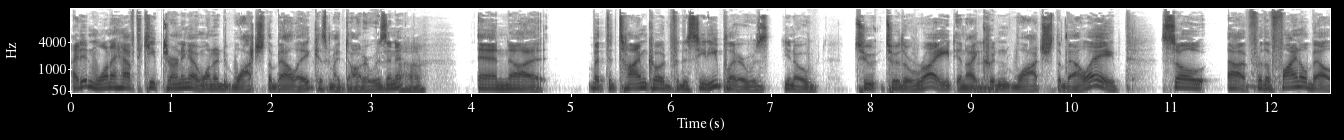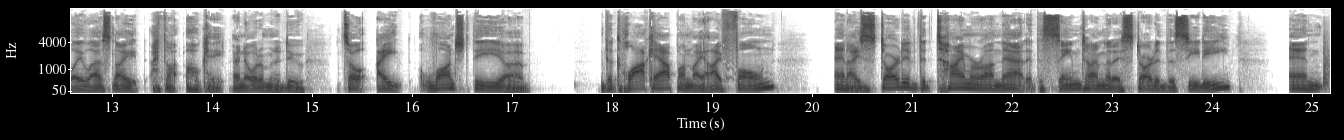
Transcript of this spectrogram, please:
I didn't want to have to keep turning. I wanted to watch the ballet because my daughter was in it, uh-huh. and uh, but the time code for the CD player was you know to to the right, and I mm. couldn't watch the ballet. So uh, for the final ballet last night, I thought, okay, I know what I'm going to do. So I launched the uh, the clock app on my iPhone, and I started the timer on that at the same time that I started the CD. And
